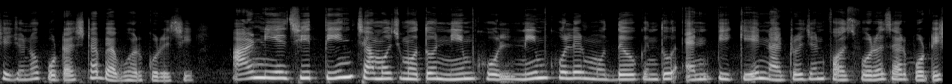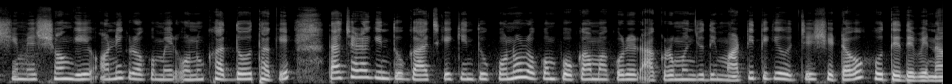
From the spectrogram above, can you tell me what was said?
সেজন্য পটাশটা ব্যবহার করেছি। আর নিয়েছি তিন চামচ মতো নিম খোল। নিম খোলের মধ্যেও কিন্তু এনপিকে নাইট্রোজেন, ফসফরাস আর পটাশিয়ামের সঙ্গে অনেক রকমের অনুখাদ্যও থাকে। তাছাড়া কিন্তু গাছকে কিন্তু কোনো রকম পোকামাকড়ের আক্রমণ যদি মাটি থেকে হচ্ছে সেটাও হতে দেবে না।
